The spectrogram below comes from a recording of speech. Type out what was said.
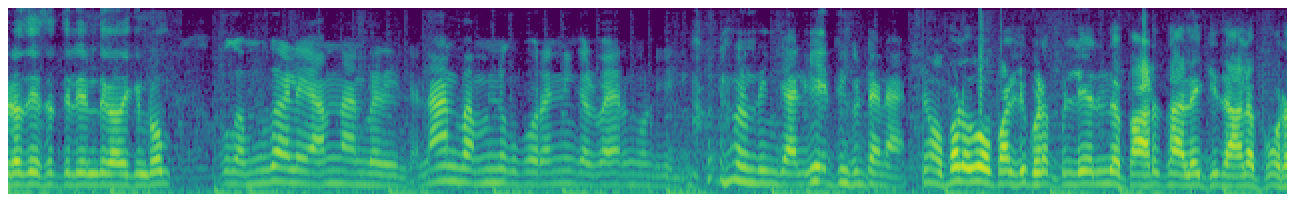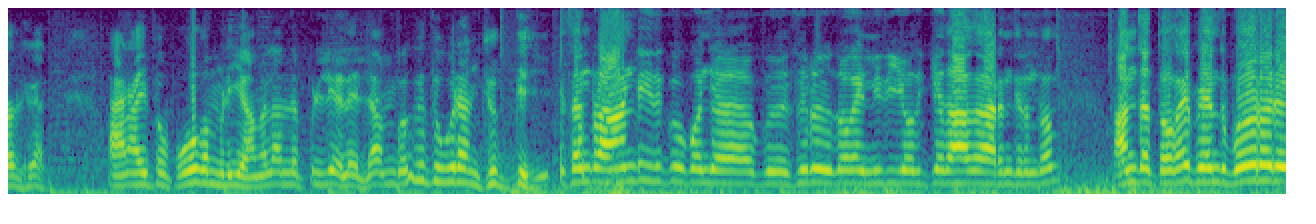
பிரதேசத்தில் இருந்து கதைக்கின்றோம். உங்கள் முதலையாம் நான் வரையில்லை நான் முன்னுக்கு போகிறேன் நீங்கள் வேறு கொண்டு கொண்டு ஜாலி ஏற்றி விட்டேன் நான். எவ்வளவோ பள்ளிக்கூட பிள்ளைகள் இந்த பாடசாலைக்கு இதால் போகிறதுகள் ஆனால் இப்போ போக முடியாமல் அந்த பிள்ளைகள் எல்லாம் வெகு தூரம் சுற்றி சென்ற ஆண்டு இதுக்கு கொஞ்சம் சிறு தொகை நிதி ஒதுக்கியதாக அறிந்திருந்தோம். அந்த தொகை பேர்ந்து வேறொரு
